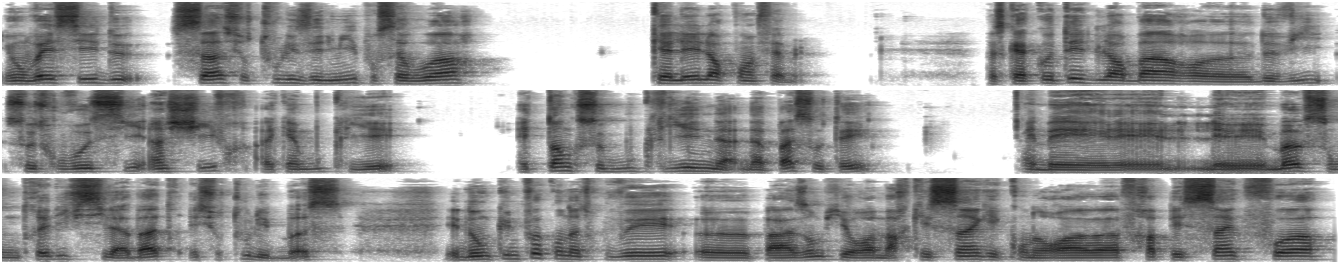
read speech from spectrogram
et on va essayer de ça sur tous les ennemis pour savoir quel est leur point faible. Parce qu'à côté de leur barre euh, de vie se trouve aussi un chiffre avec un bouclier, et tant que ce bouclier n'a pas sauté, eh ben, les, mobs sont très difficiles à battre, et surtout les boss. Et donc une fois qu'on a trouvé, euh, par exemple, il y aura marqué 5 et qu'on aura frappé 5 fois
